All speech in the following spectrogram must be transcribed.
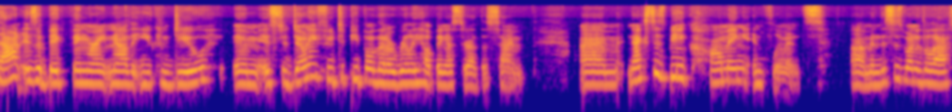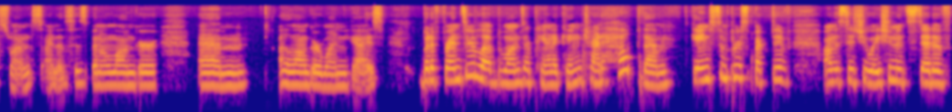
That is a big thing right now that you can do um, is to donate food to people that are really helping us throughout this time. Um, next is being calming influence. Um, and this is one of the last ones. I know this has been a longer um, a longer one, you guys. But if friends or loved ones are panicking, try to help them gain some perspective on the situation instead of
